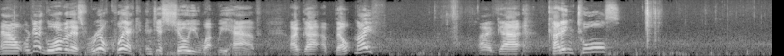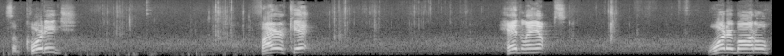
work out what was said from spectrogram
Now we're going to go over this real quick and just show you what we have. I've got a belt knife. I've got cutting tools. Some cordage. Fire kit. Headlamps water bottle,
